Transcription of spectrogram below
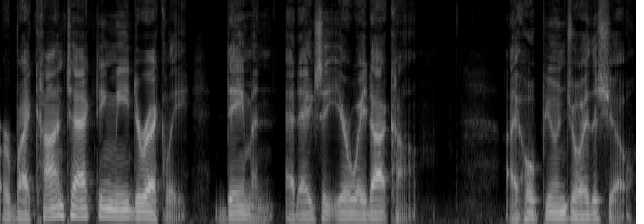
or by contacting me directly, Damon at exityourway.com. I hope you enjoy the show.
